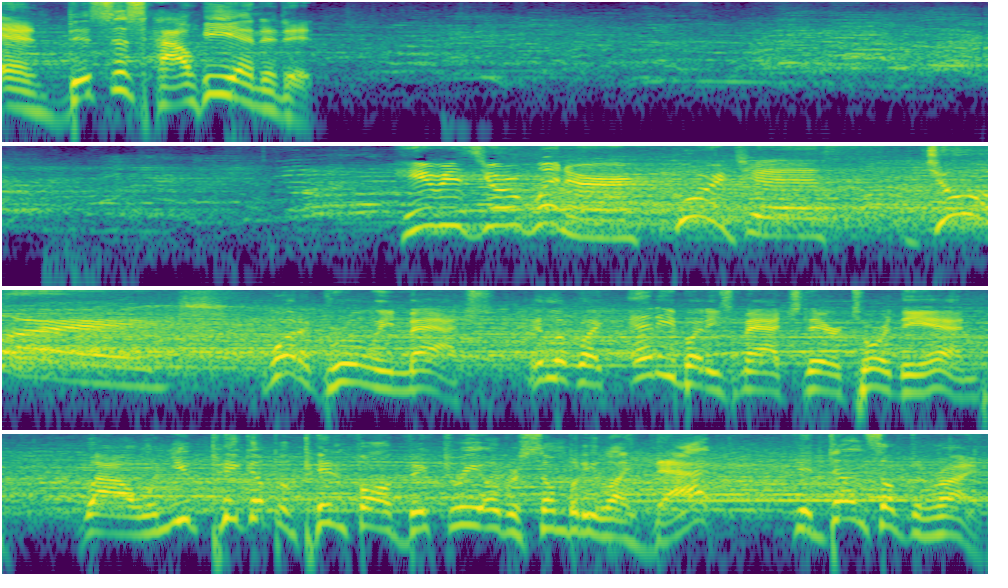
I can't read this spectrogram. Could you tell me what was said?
And this is how he ended it. Here is your winner, Gorgeous George. What a grueling match. It looked like anybody's match there toward the end. Wow, when you pick up a pinfall victory over somebody like that, you've done something right.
